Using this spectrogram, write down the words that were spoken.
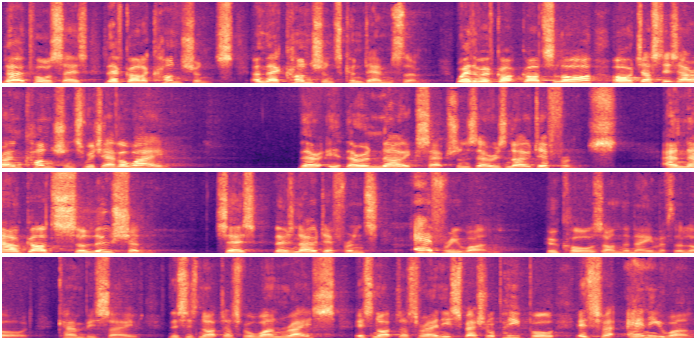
No, Paul says they've got a conscience, and their conscience condemns them. Whether we've got God's law or just it's our own conscience, whichever way. There, there are no exceptions, there is no difference. And now God's solution says there's no difference. Everyone who calls on the name of the Lord can be saved. This is not just for one race, it's not just for any special people, it's for anyone.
